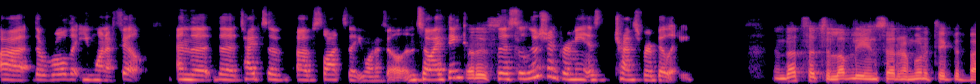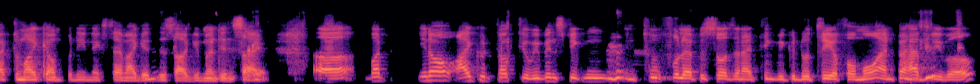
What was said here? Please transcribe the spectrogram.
uh, the role that you want to fill and the the types of, of slots that you want to fill? And so i think is, the solution for me is transferability. And that's such a lovely insight and i'm going to take that back to my company next time i get mm-hmm. this argument inside. Uh, but you know i could talk to you. We've been speaking in two full episodes and i think we could do three or four more and perhaps we will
